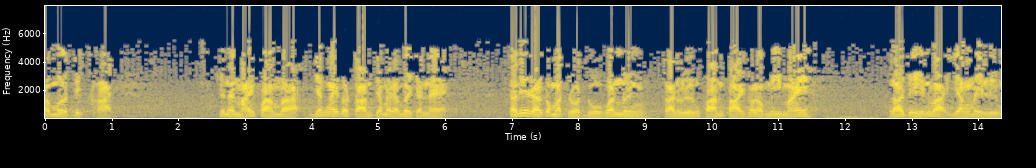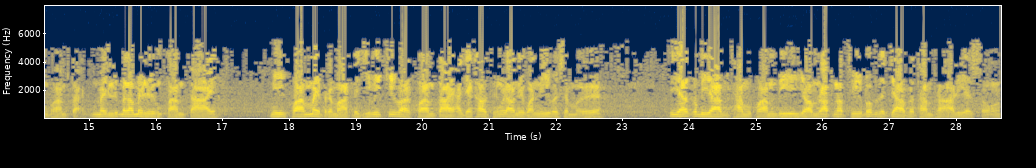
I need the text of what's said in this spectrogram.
ละเมิดเด็ดขาด ฉะนั้นหมายความว่ายังไงก็ตามจะไม่ละเมิดกันแน่ ตอนนี้เราก็มาตรวจดูว่าหนึ่งการลืมความตายของเรามีไหม เราจะเห็นว่ายังไม่ลืมความตายไม่เราไม่ลืมความตาย มีความไม่ประมาทในชีวิตคิดว่าความตายอาจจะเข้าถึงเราในวันนี้ไว้เสมอที่ยักก็พยายามทำความดียอมรับนับถือพระพุทธเจ้าพระธรรมพระอริยสงฆ์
